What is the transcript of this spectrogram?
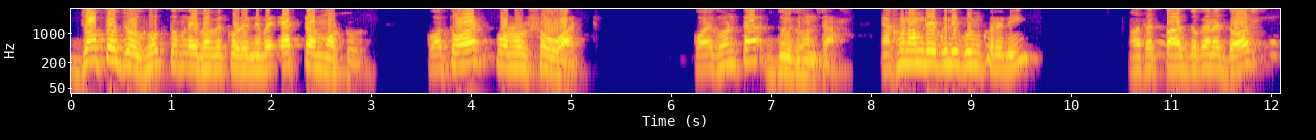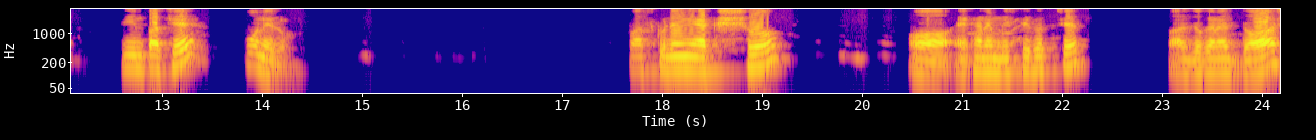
যত যোগ হোক, তোমরা এভাবে করে নেবে একটা মোটর। কত ওয়াট? পনেরোশো ওয়াট। কয় ঘণ্টা? দুই ঘণ্টা। এখন আমরা এগুলি গুণ করে নিই। অর্থাৎ পাঁচ দোকানে দশ, তিন পাঁচে পনেরো। পাঁচ কোণে একশো। ও, এখানে মিস্টেক হচ্ছে। পাঁচ দোকানে দশ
